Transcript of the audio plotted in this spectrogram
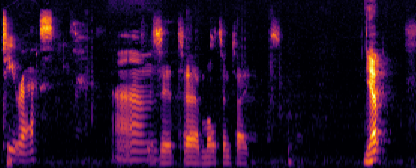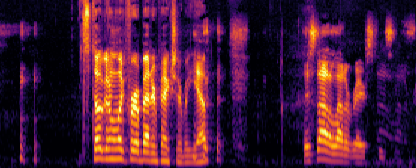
T Rex. Um, Is it uh, molten Tigrex? Yep. Still gonna look for a better picture, but yep. There's not a lot of rare species.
